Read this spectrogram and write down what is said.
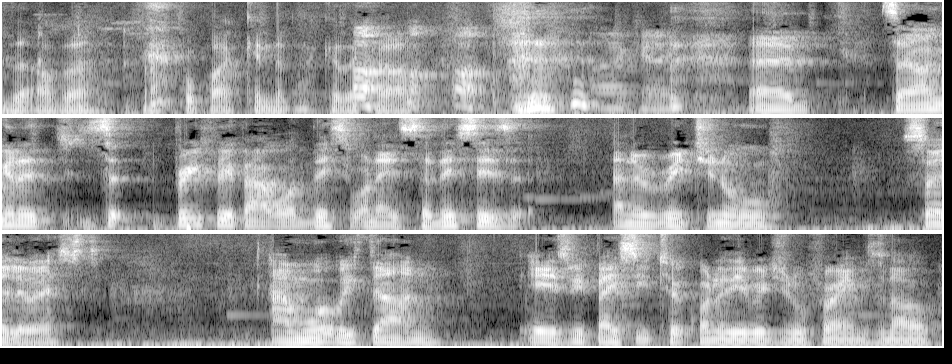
the other raffle bike in the back of the car. okay. Um, so I'm going to so briefly about what this one is. So this is an original soloist, and what we've done is we basically took one of the original frames, and I'll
